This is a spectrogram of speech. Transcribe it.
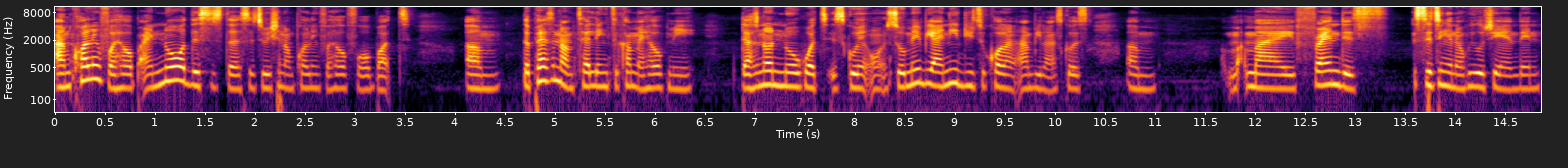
i'm calling for help. I know this is the situation i'm calling for help for but um the person i'm telling to come and help me does not know what is going on. So maybe i need you to call an ambulance because um m- my friend is sitting in a wheelchair and then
